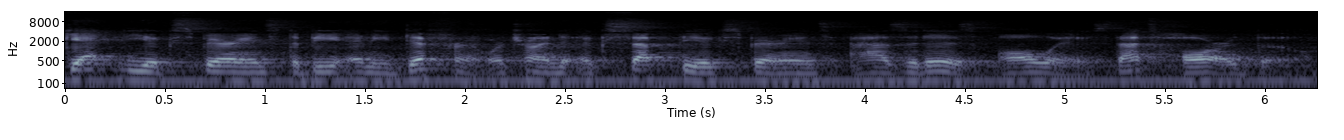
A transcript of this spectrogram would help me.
get the experience to be any different. We're trying to accept the experience as it is, always. That's hard, though.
